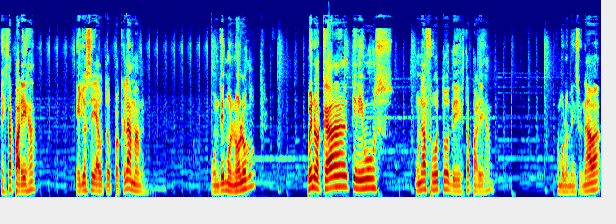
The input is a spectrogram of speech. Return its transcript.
esta pareja, ellos se autoproclaman un demonólogo. Bueno, acá tenemos una foto de esta pareja. Como lo mencionaba,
